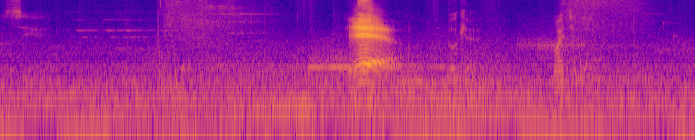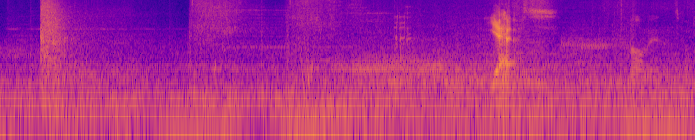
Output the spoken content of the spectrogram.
Let's see. Yeah! Okay. My turn. Yes! Oh man, that's fun.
